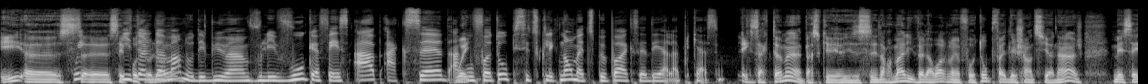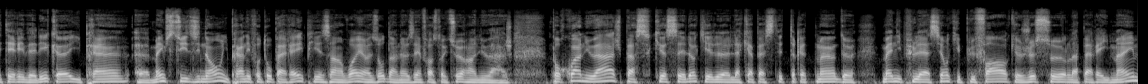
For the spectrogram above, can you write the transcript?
Et euh, ces photos-là... Ils te le demandent au début. Hein. Voulez-vous que FaceApp accède à vos photos? Puis si tu cliques non, mais ben, tu peux pas accéder à l'application. Exactement, parce que c'est normal, ils veulent avoir une photo pour faire de l'échantillonnage, mais ça a été révélé qu'il prend, euh, même si tu dis non, il prend des photos pareilles puis ils les envoie eux autres dans leurs infrastructures en nuage. Pourquoi en nuage? Parce que c'est là qu'il y a la capacité de traitement, de manipulation qui est plus fort que juste sur l'appareil même.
